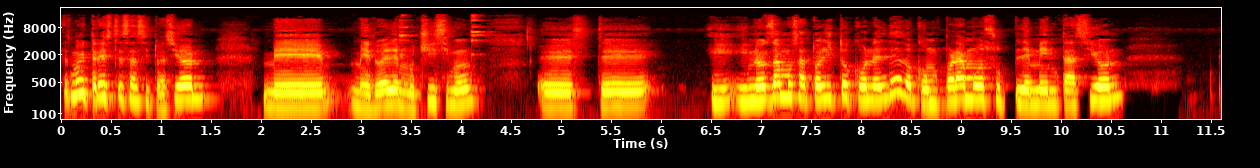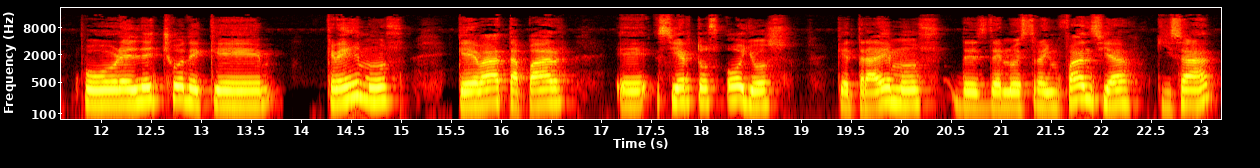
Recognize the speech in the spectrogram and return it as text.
Es muy triste esa situación. Me, me duele muchísimo. Este. Y, y, nos damos a tolito con el dedo. Compramos suplementación por el hecho de que creemos que va a tapar eh, ciertos hoyos que traemos desde nuestra infancia, quizá,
